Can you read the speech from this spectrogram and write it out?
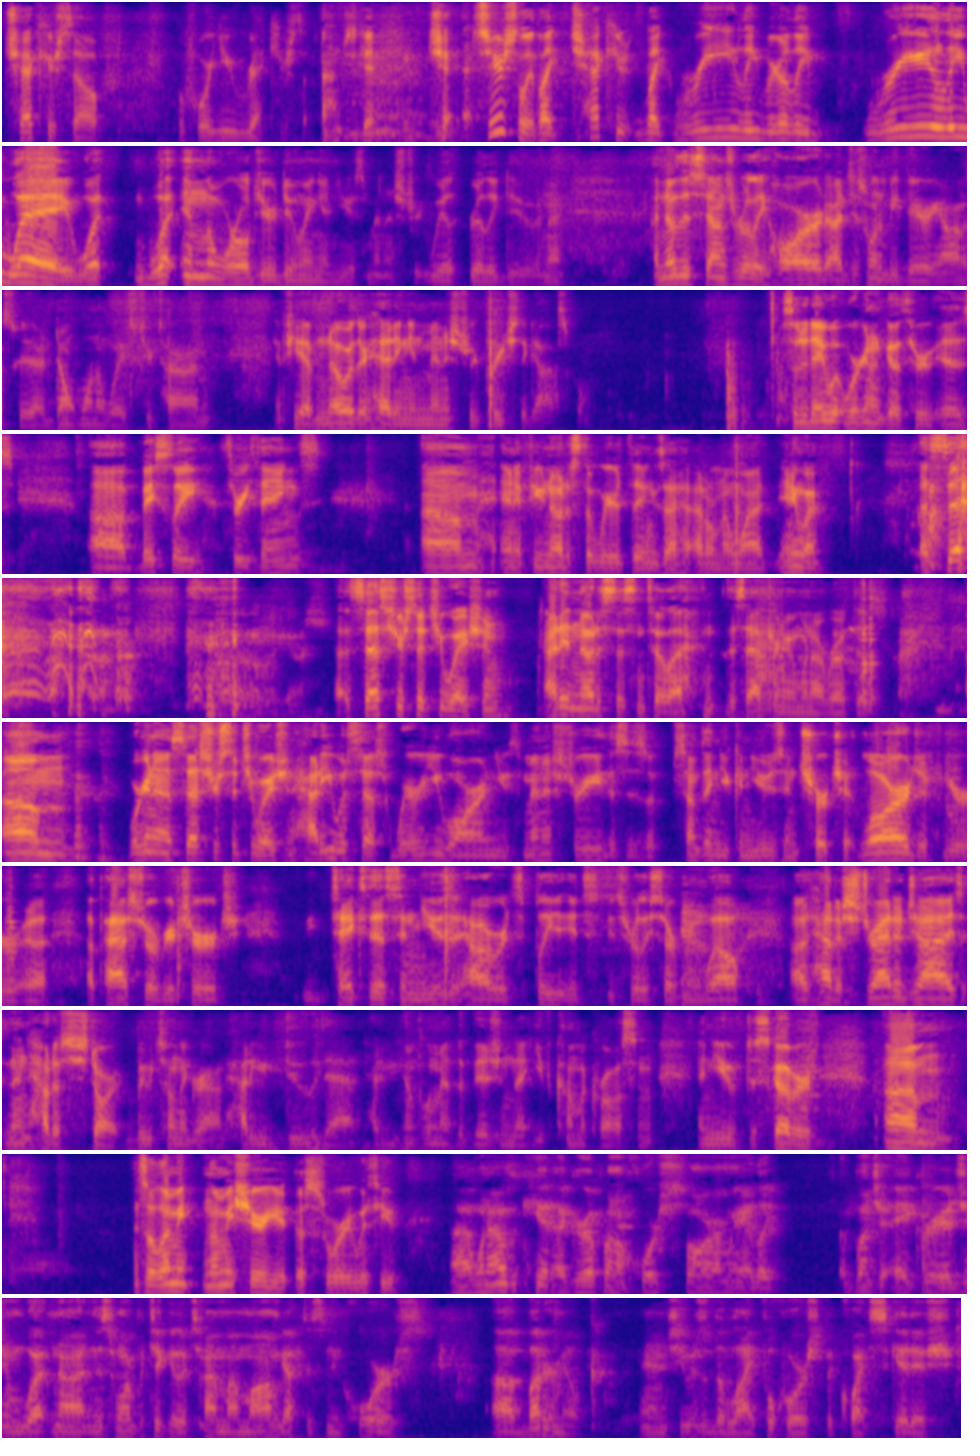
Check yourself before you wreck yourself. I'm just kidding. Seriously, like check your like really, really, really weigh what what in the world you're doing in youth ministry. We really do, and I I know this sounds really hard. I just want to be very honest with you. I don't want to waste your time. If you have no other heading in ministry, preach the gospel. So today, what we're going to go through is uh, basically three things. Um, and if you notice the weird things, I, I don't know why. Anyway, assess, Oh. Assess your situation. I didn't notice this until I, this afternoon when I wrote this. Um, we're going to assess your situation. How do you assess where you are in youth ministry? This is a, something you can use in church at large. If you're a, a pastor of your church, take this and use it however it's it's it's really served me well. Uh, how to strategize and then how to start boots on the ground. How do you do that? How do you implement the vision that you've come across and, and you've discovered? Um, so let me let me share a story with you. Uh, when I was a kid, I grew up on a horse farm. We had like a bunch of acreage and whatnot. And this one particular time, my mom got this new horse, uh, Buttermilk, and she was a delightful horse, but quite skittish.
